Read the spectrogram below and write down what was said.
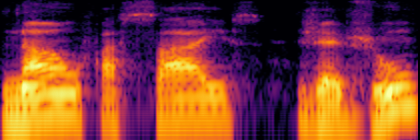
Não façais jejum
